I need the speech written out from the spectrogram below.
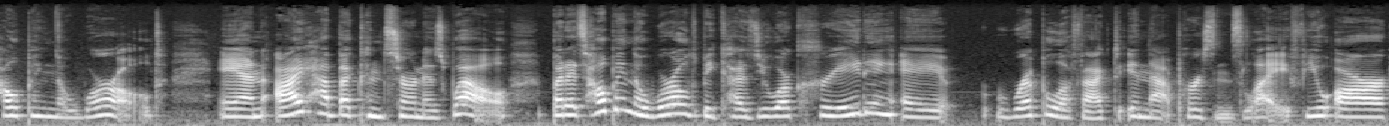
helping the world? And I had that concern as well. But it's helping the world because you are creating a ripple effect in that person's life. You are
